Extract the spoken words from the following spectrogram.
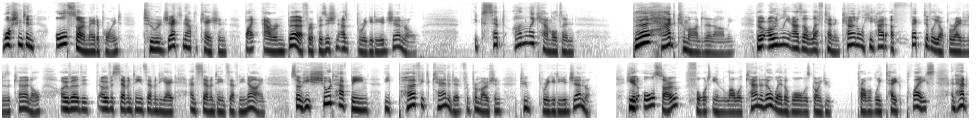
Washington also made a point to reject an application by Aaron Burr for a position as Brigadier General. Except, unlike Hamilton, Burr had commanded an army, though only as a lieutenant colonel, he had effectively operated as a colonel over the over 1778 and 1779. So he should have been the perfect candidate for promotion to brigadier general. He had also fought in Lower Canada, where the war was going to probably take place, and had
